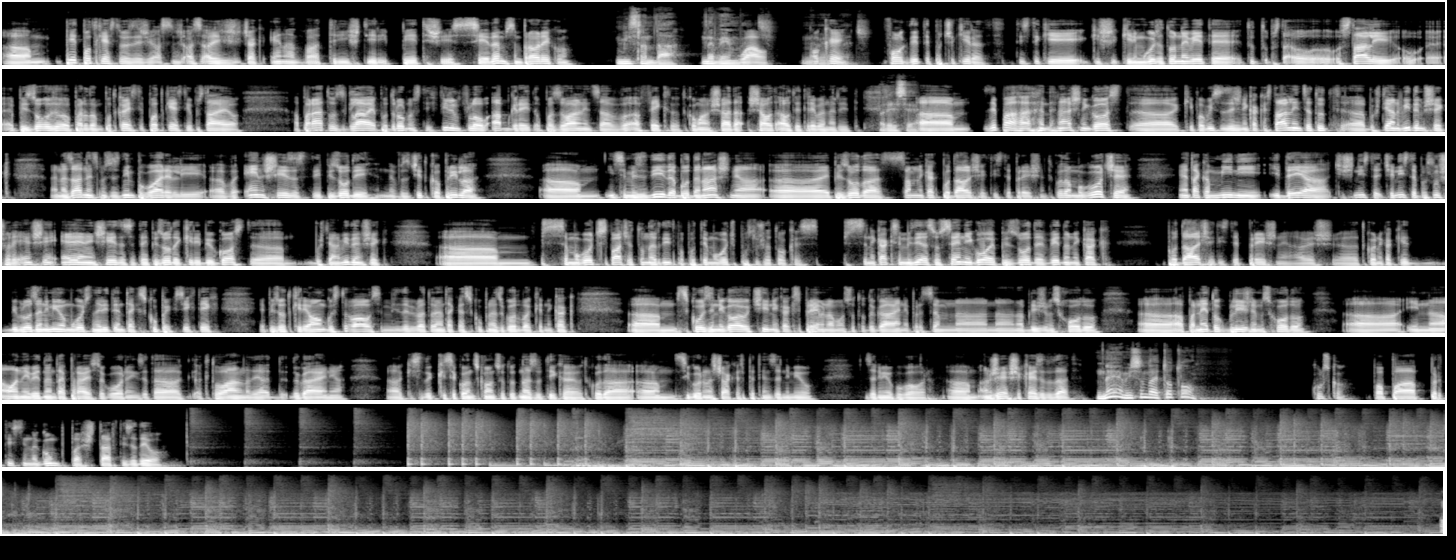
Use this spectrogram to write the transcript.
Um, pet podcastov je zdaj že, ali, ali že čak ena, dva, tri, štiri, pet, šest, sedem, sem prav rekel? Mislim, da ne vem. Wow. Ne ok, vem več. folk, dajte počakirati. Tisti, ki, ki, ki mogoče to ne veste, tudi obsta, o- ostali epizodi, pardon, podcasti, podcasti obstajajo. Aparatus, glave, podrobnosti, film flow, upgrade, opazovalnica v afektu, tako malo shout out je treba narediti. Res je. Um, zdaj pa današnji gost, uh, ki pa v bistvu zdaj že nekakšna stalnica, tudi uh, Boštjan Videmšek. Na zadnje smo se z njim pogovarjali uh, v 61. epizodi ne, v začetku aprila. Um, in se mi zdi, da bo današnja uh, epizoda sam nekako podaljšek tiste prejšnje. Tako da mogoče ena taka mini ideja, če, niste, če niste poslušali 61. epizode, kjer je bil gost uh, Boštjan Videnšek, um, se mogoče splača to narediti, pa potem mogoče poslušati to, ker se se mi zdi, da so vse njegove epizode vedno nekako podaljšek tiste prejšnje. Veš, eh, tako nekako je, bi bilo zanimivo mogoče narediti en tak skupek vseh teh epizod, kjer je on gostoval. Se mi zdi, da bi bila to ena taka skupna zgodba, ker nekako um, skozi njegove oči nekako spremljamo vse to dogajanje, predvsem na, na, na Bližnjem vzhodu, uh, ali pa ne toliko Bližnjem vzhodu. Uh, in uh, on je vedno en tak pravi sogovornik za ta aktualna dogajanja, uh, ki, se, ki se konec koncev tudi nas dotikajo. Tako da um, sigurno nas čaka spet en zanimiv, zanimiv pogovor. Um, Anže, še kaj za dodati? Ne, mislim, da je to to. Kulsko. Pa pa pritisni na gumb, pa štarti zadevo.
